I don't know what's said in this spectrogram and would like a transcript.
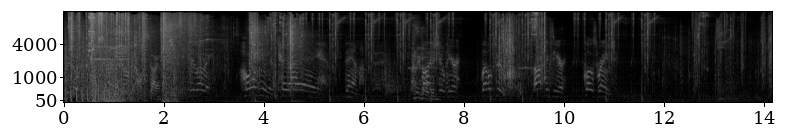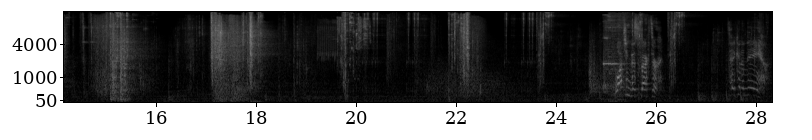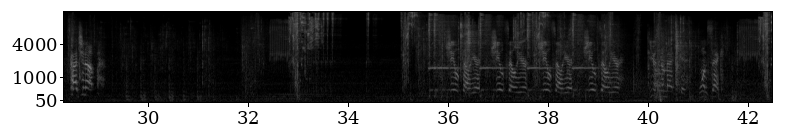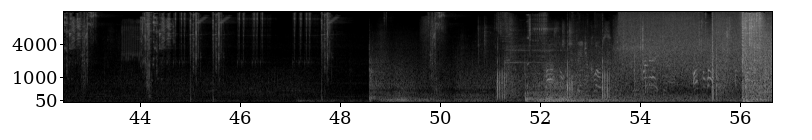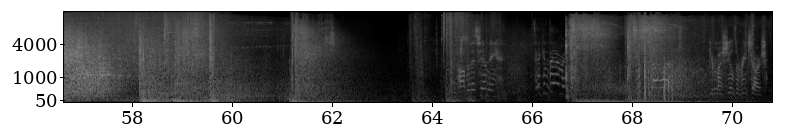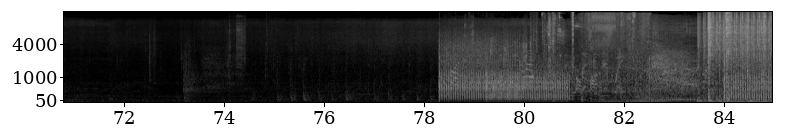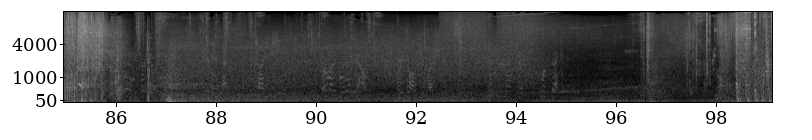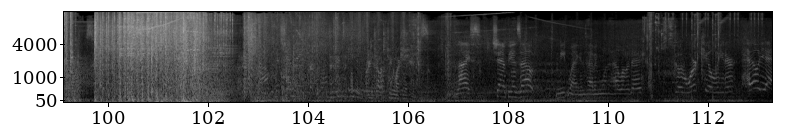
Reloading. Down the hostile. Reloading. Whole unit KIA. Damn, I'm good. Body Reloading. shield here. Level two. Optics here. Close range. Watching this vector. Taking a knee. Patching up. Shield cell here. Shield cell here. Shield cell here. Shield cell here. Using a med kit. One sec. Chimney. Recharging my shields. Nice. Champions out. Meat wagon's having one hell of a day. Good work, kill leader. Hell yeah.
